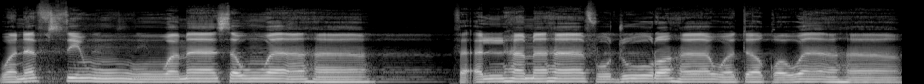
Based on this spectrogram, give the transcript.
ونفس وما سواها فألهمها فجورها وتقواها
